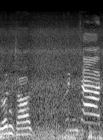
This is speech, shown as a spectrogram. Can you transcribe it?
Guten Tag. Guten Tag.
